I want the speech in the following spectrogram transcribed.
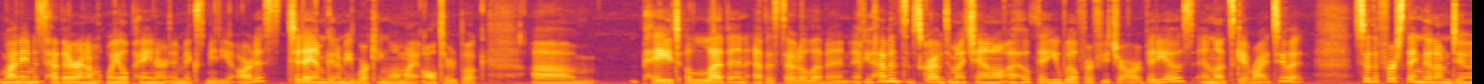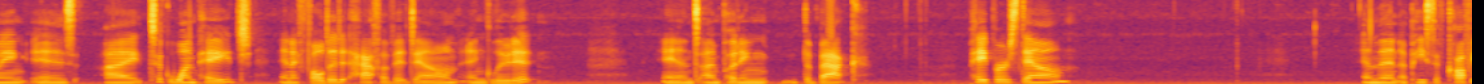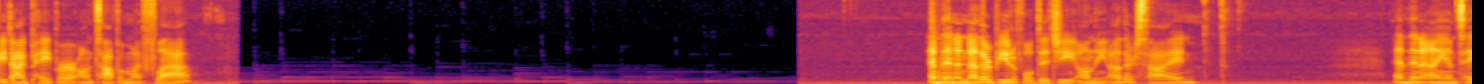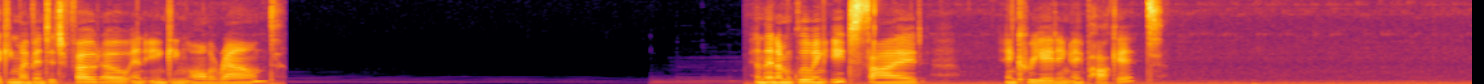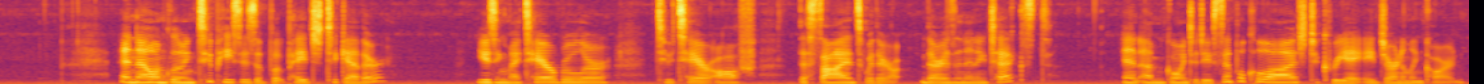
my name is Heather and I'm oil painter and mixed media artist. Today I'm going to be working on my altered book, um, page 11, episode 11. If you haven't subscribed to my channel, I hope that you will for future art videos and let's get right to it. So the first thing that I'm doing is I took one page and I folded half of it down and glued it. And I'm putting the back papers down and then a piece of coffee dyed paper on top of my flap. And then another beautiful digi on the other side. And then I am taking my vintage photo and inking all around. And then I'm gluing each side and creating a pocket. And now I'm gluing two pieces of book page together using my tear ruler to tear off the sides where there, there isn't any text. And I'm going to do simple collage to create a journaling card.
